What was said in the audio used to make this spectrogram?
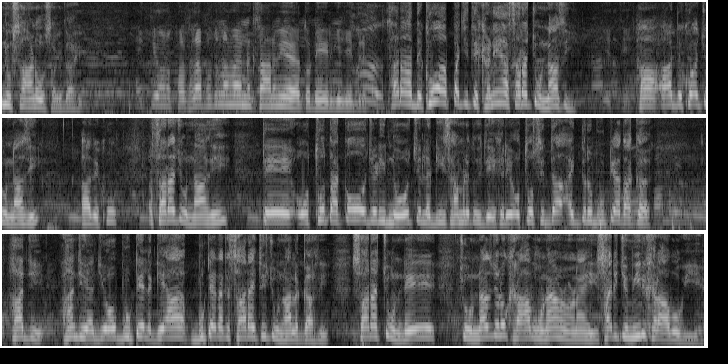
ਨੁਕਸਾਨ ਹੋ ਸਕਦਾ ਹੈ। ਇੱਥੇ ਹੁਣ ਫਸਲਾਂ ਫੁਸਲਾਂ ਦਾ ਨੁਕਸਾਨ ਵੀ ਹੋਇਆ ਤੁਹਾਡੇ ਏਰੀਏ 'ਚ ਇੱਧਰ? ਹਾਂ, ਸਾਰਾ ਦੇਖੋ ਆਪਾਂ ਜਿੱਥੇ ਖੜੇ ਆ ਸਾਰਾ ਝੋਨਾ ਸੀ। ਹਾਂ ਆਹ ਦੇਖੋ ਆ ਝੋਨਾ ਸੀ। ਆਹ ਦੇਖੋ ਆਹ ਸਾਰਾ ਝੋਨਾ ਸੀ। ਤੇ ਉੱਥੋਂ ਤੱਕ ਉਹ ਜਿਹੜੀ ਨੋਚ ਲੱਗੀ ਸਾਹਮਣੇ ਤੁਸੀਂ ਦੇਖ ਰਹੇ ਹੋ ਉੱਥੋਂ ਸਿੱਧਾ ਇੱਧਰ ਬੂਟਿਆਂ ਤੱਕ। ਹਾਂਜੀ ਹਾਂਜੀ ਹਾਂਜੀ ਉਹ ਬੂਟੇ ਲੱਗੇ ਆ ਬੂਟੇ ਤੱਕ ਸਾਰਾ ਇੱਥੇ ਝੋਨਾ ਲੱਗਾ ਸੀ। ਸਾਰਾ ਝੋਨੇ ਝੋਨਾ ਤਾਂ ਚਲੋ ਖਰਾਬ ਹੋਣਾ ਹੋਣਾ ਹੀ ਸਾਰੀ ਜ਼ਮੀਨ ਖਰਾਬ ਹੋ ਗਈ ਹੈ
